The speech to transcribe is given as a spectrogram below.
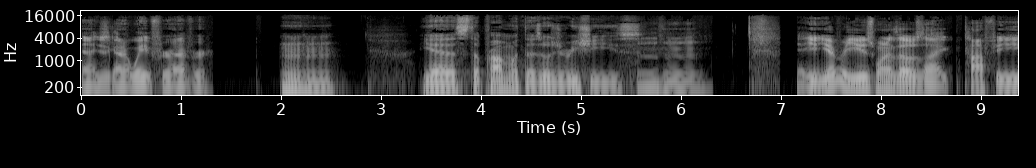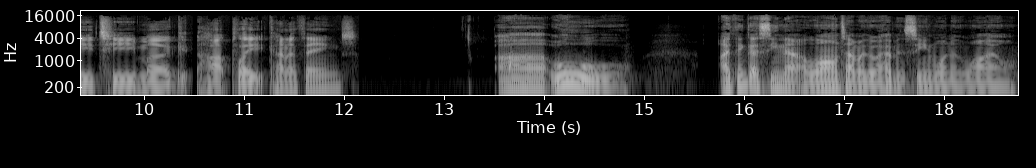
and I just gotta wait forever. Mm-hmm. Yeah, that's the problem with the Zojirushis. Mm-hmm. Yeah, you, you ever use one of those like coffee tea mug hot plate kind of things? Uh, ooh. I think I seen that a long time ago. I haven't seen one in a while.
